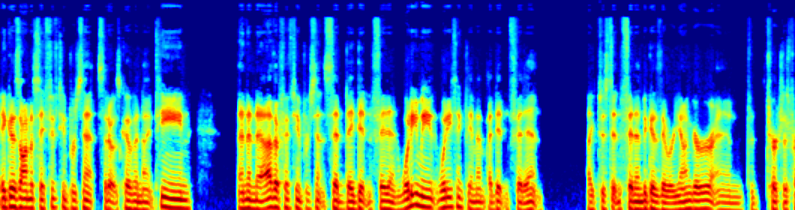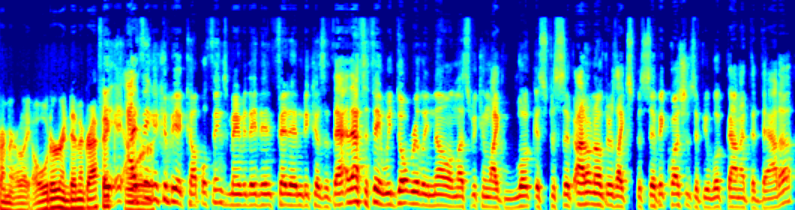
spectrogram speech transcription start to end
it goes on to say 15% said it was COVID 19. And then the other 15% said they didn't fit in. What do you mean? What do you think they meant by didn't fit in? Like just didn't fit in because they were younger and the church is primarily older in demographic? I I think it could be a couple things. Maybe they didn't fit in because of that, and that's the thing. We don't really know unless we can like look at specific. I don't know if there's like specific questions if you look down at the data,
